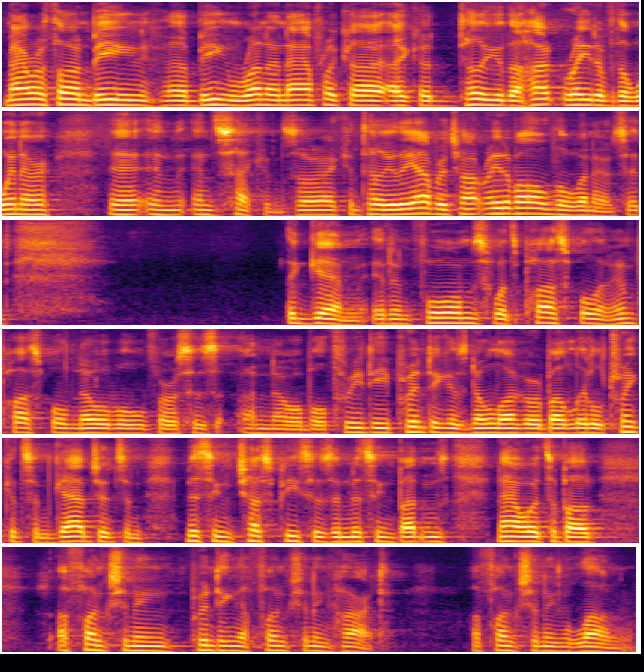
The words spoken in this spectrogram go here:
marathon being uh, being run in Africa, I could tell you the heart rate of the winner in, in seconds, or I can tell you the average heart rate of all the winners. It, Again, it informs what's possible and impossible, knowable versus unknowable. 3D printing is no longer about little trinkets and gadgets and missing chess pieces and missing buttons. Now it's about a functioning, printing a functioning heart, a functioning lung.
